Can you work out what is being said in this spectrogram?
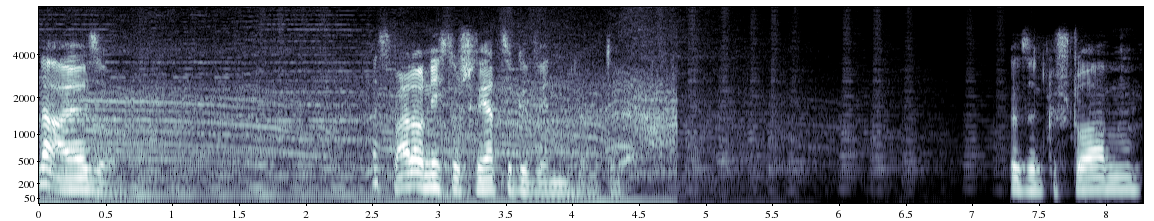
Na also. Das war doch nicht so schwer zu gewinnen, Leute. Wir sind gestorben.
